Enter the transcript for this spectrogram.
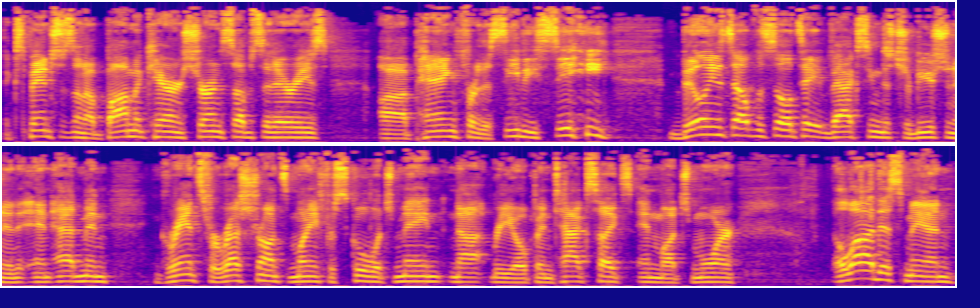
expansions on Obamacare insurance subsidiaries, uh, paying for the CDC, billions to help facilitate vaccine distribution and, and admin, grants for restaurants, money for school, which may not reopen, tax hikes, and much more. A lot of this, man,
